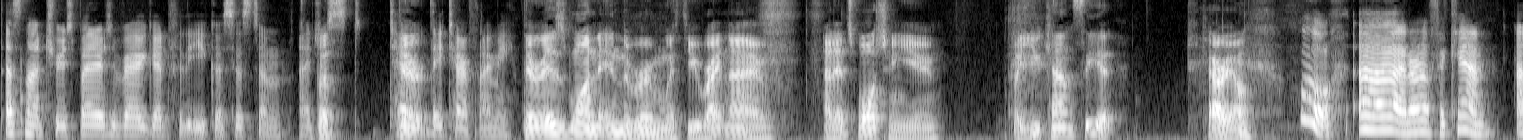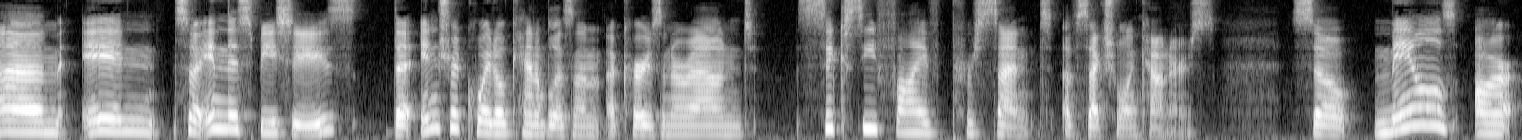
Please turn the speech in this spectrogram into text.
That's not true. Spiders are very good for the ecosystem. I just ter- they're- they terrify me. There is one in the room with you right now, and it's watching you, but you can't see it. Carry on. Oh, uh, I don't know if I can. Um, in so in this species, the intracoital cannibalism occurs in around sixty-five percent of sexual encounters. So males are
